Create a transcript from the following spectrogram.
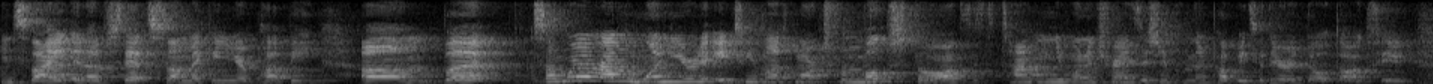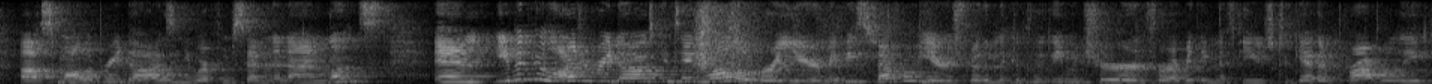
incite an upset stomach in your puppy. Um, but somewhere around the one year to 18 month marks for most dogs is the time when you want to transition from their puppy to their adult dog food. Uh, smaller breed dogs anywhere from seven to nine months. And even your larger breed dogs can take well over a year, maybe several years for them to completely mature and for everything to fuse together properly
